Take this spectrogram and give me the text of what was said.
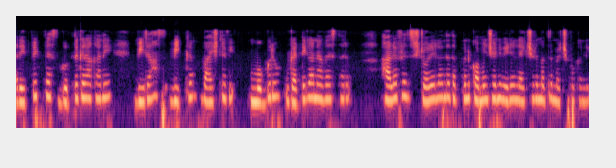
రిత్విక్ ఫేస్ గుర్తుకు రాగానే విరాస్ విక్రమ్ వైష్ణవి ముగ్గురు గట్టిగా నవ్వేస్తారు. హలో ఫ్రెండ్స్ స్టోరీలో ఉందో తప్పని కామెంట్ చేయండి. వీడియో లైక్ చేయడం మాత్రం మర్చిపోకండి.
